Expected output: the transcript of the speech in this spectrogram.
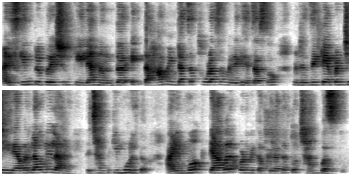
आणि स्किन प्रिपरेशन केल्यानंतर एक दहा मिनिटाचा थोडासा वेळ घ्यायचा असतो. म्हणजे जे काही आपण चेहऱ्यावर लावलेलं आहे ते छानपैकी मुरतं. आणि मग त्यावर आपण मेकअप केला तर तो छान बसतो.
